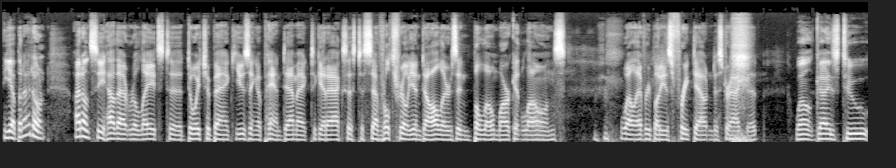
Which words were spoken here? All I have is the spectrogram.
Yeah, but I don't I don't see how that relates to Deutsche Bank using a pandemic to get access to several trillion dollars in below market loans while everybody is freaked out and distracted. Well, guys, to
